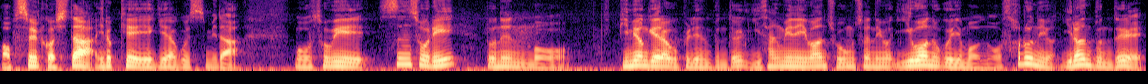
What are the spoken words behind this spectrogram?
없을 것이다. 이렇게 얘기하고 있습니다. 뭐 소위 쓴소리 또는 뭐 비명계라고 불리는 분들 이상민 의원, 조웅천 의원, 이원욱 의원, 뭐 서른 의원 이런 분들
